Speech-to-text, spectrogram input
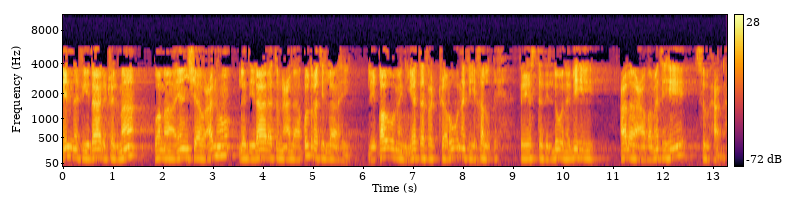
إن في ذلك الماء وما ينشأ عنه لدلالة على قدرة الله لقوم يتفكرون في خلقه فيستدلون به على عظمته سبحانه.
